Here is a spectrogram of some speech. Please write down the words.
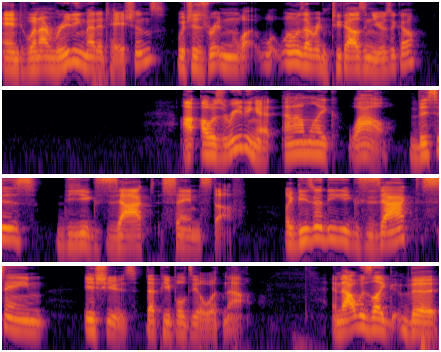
And when I'm reading Meditations, which is written, what, when was that written? 2,000 years ago? I, I was reading it and I'm like, wow, this is the exact same stuff. Like these are the exact same issues that people deal with now. And that was like the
